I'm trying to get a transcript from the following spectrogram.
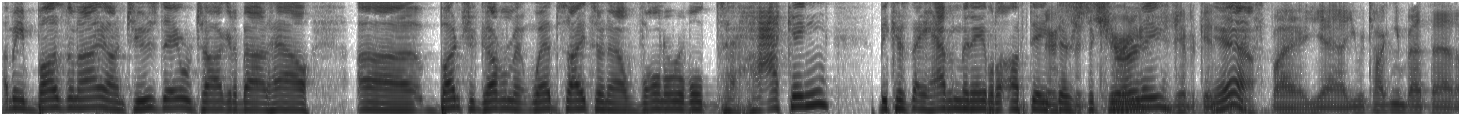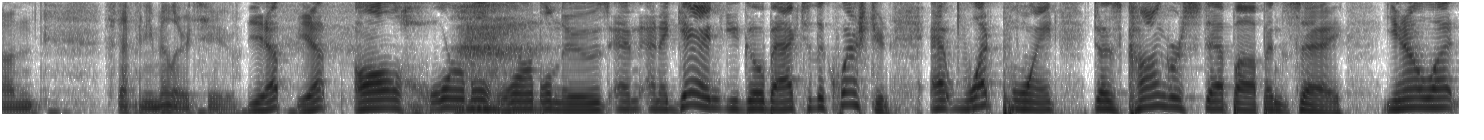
I mean, Buzz and I on Tuesday were talking about how uh, a bunch of government websites are now vulnerable to hacking because they haven't been able to update Their their, security, security. certificates yeah. have expired. Yeah, you were talking about that on Stephanie Miller too. Yep, yep. All horrible, horrible news. And and again, you go back to the question: At what point does Congress step up and say, "You know what?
